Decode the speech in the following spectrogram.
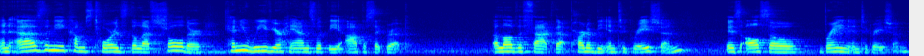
and as the knee comes towards the left shoulder, can you weave your hands with the opposite grip? I love the fact that part of the integration is also brain integration,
